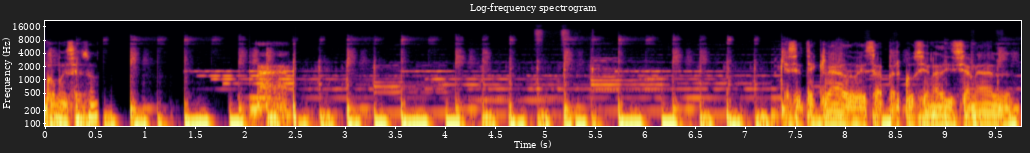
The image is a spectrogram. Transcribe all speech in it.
¿Cómo es eso? Ese teclado, esa percusión adicional.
